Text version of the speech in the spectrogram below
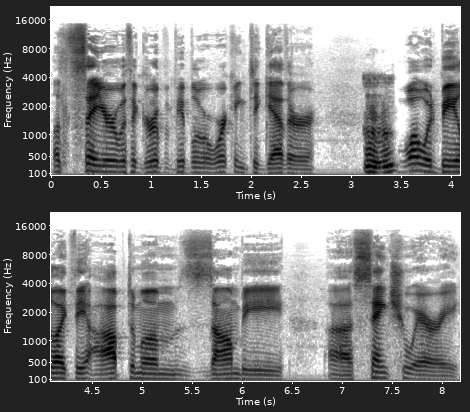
let's say you're with a group of people who are working together. Mm-hmm. What would be like the optimum zombie uh, sanctuary,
